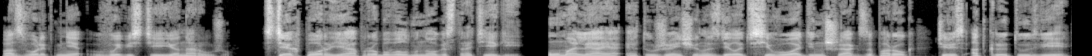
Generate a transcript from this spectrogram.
позволит мне вывести ее наружу. С тех пор я опробовал много стратегий, умоляя эту женщину сделать всего один шаг за порог через открытую дверь,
